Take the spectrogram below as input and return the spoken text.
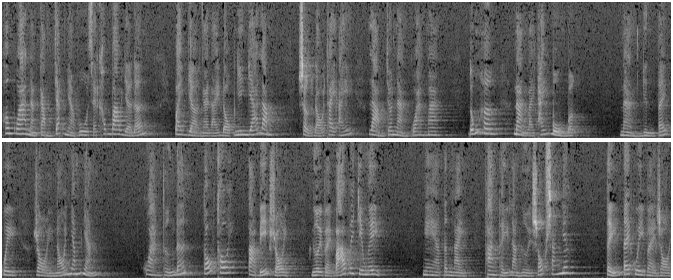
Hôm qua nàng cầm chắc nhà vua sẽ không bao giờ đến. Bây giờ ngài lại đột nhiên giá lâm. Sự đổi thay ấy làm cho nàng quan mang. Đúng hơn nàng lại thấy buồn bực. Nàng nhìn tế quy rồi nói nhắm nhẵn. Hoàng thượng đến, tốt thôi, ta biết rồi. Người về báo với chiêu nghi. Nghe tin này, Phan Thị là người sốt sắng nhất. Tiễn tế quy về rồi,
